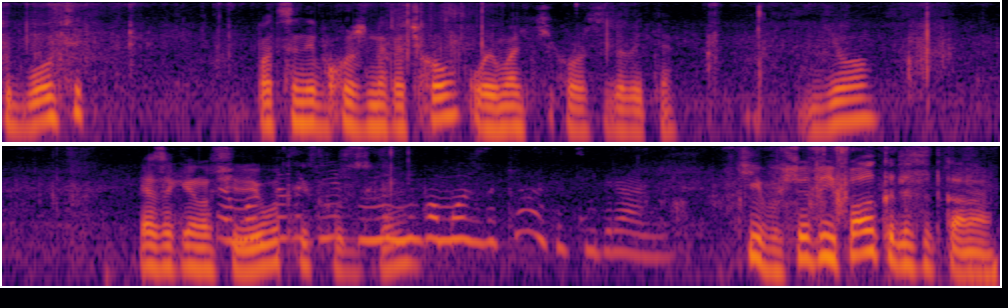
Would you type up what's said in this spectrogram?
Футболчик. Пацани похожі на качков. Ой, мальчик, ось завити. Я закинул себе утки, схожу скину. не поможешь закинуть, а тип реально. Тіп, все твій палка для садка на.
